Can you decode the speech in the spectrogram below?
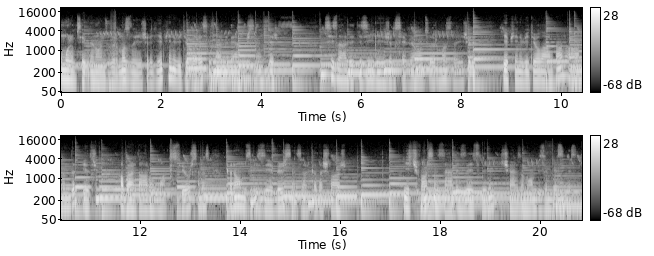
Umarım sevilen oyuncularımızla ilgili yepyeni videoları sizler de beğenmişsinizdir. Sizler de diziyle ilgili sevilen oyuncularımızla ilgili yepyeni videolardan anında ilk haberdar olmak istiyorsanız kanalımızı izleyebilirsiniz arkadaşlar. İyi ki varsınız değerli izleyicilerim. Hiç her zaman bizimlesiniz.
